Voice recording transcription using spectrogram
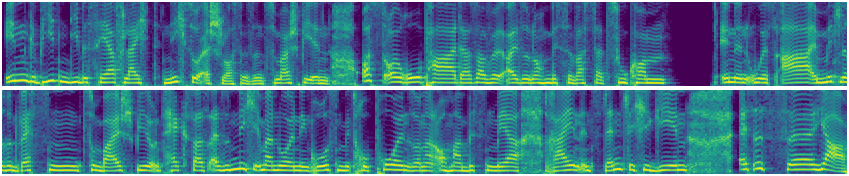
in Gebieten, die bisher vielleicht nicht so erschlossen sind. Zum Beispiel in Osteuropa, da soll also noch ein bisschen was dazukommen in den USA, im mittleren Westen zum Beispiel und Texas, also nicht immer nur in den großen Metropolen, sondern auch mal ein bisschen mehr rein ins ländliche gehen. Es ist, äh, ja,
